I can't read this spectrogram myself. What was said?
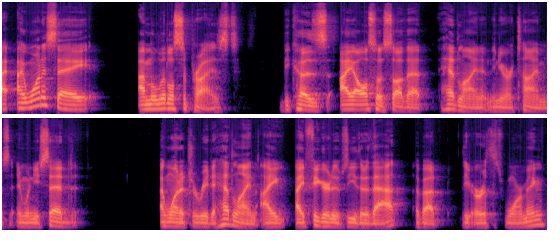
I, I want to say I'm a little surprised because I also saw that headline in the New York Times. And when you said I wanted to read a headline, I, I figured it was either that about the Earth's warming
